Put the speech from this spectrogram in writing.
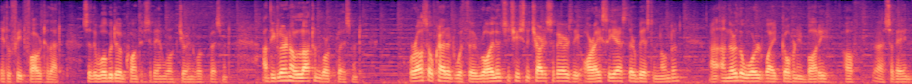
it'll feed forward to that. So they will be doing quantity surveying work during the work placement. And they learn a lot in work placement. We're also accredited with the Royal Institution of Chartered Surveyors, the RICS, they're based in London, uh, and they're the worldwide governing body of uh, surveying.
